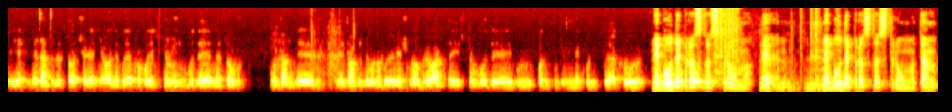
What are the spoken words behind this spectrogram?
якщо не замкнути, то через нього не буде проходити він буде на тому. Бо там, де не замкнути, воно буде вічно обриватися, і струм буде виходити нікуди. То як е, Не буде Ну, просто струму. Не, не буде просто струму. Там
